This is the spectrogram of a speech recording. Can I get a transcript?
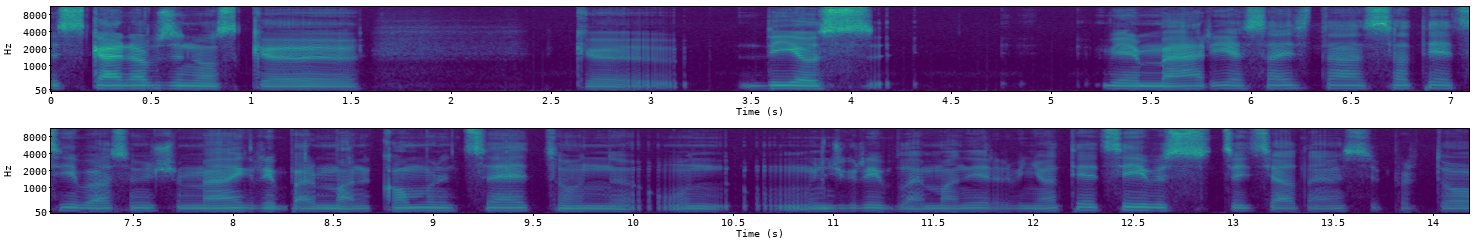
Es skaidri apzinos, ka, ka Dievs vienmēr iesaistās attiecībās, un viņš vienmēr grib ar mani komunicēt, un, un, un viņš grib, lai man ir ar viņu attiecības. Cits jautājums ir par to,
